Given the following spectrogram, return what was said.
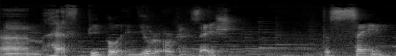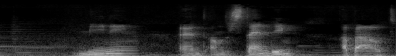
Um, have people in your organization the same meaning and understanding about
